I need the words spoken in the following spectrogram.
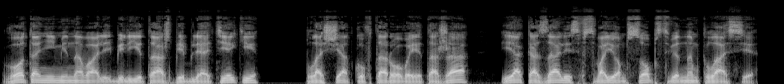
Вот они миновали бельетаж библиотеки, площадку второго этажа и оказались в своем собственном классе.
